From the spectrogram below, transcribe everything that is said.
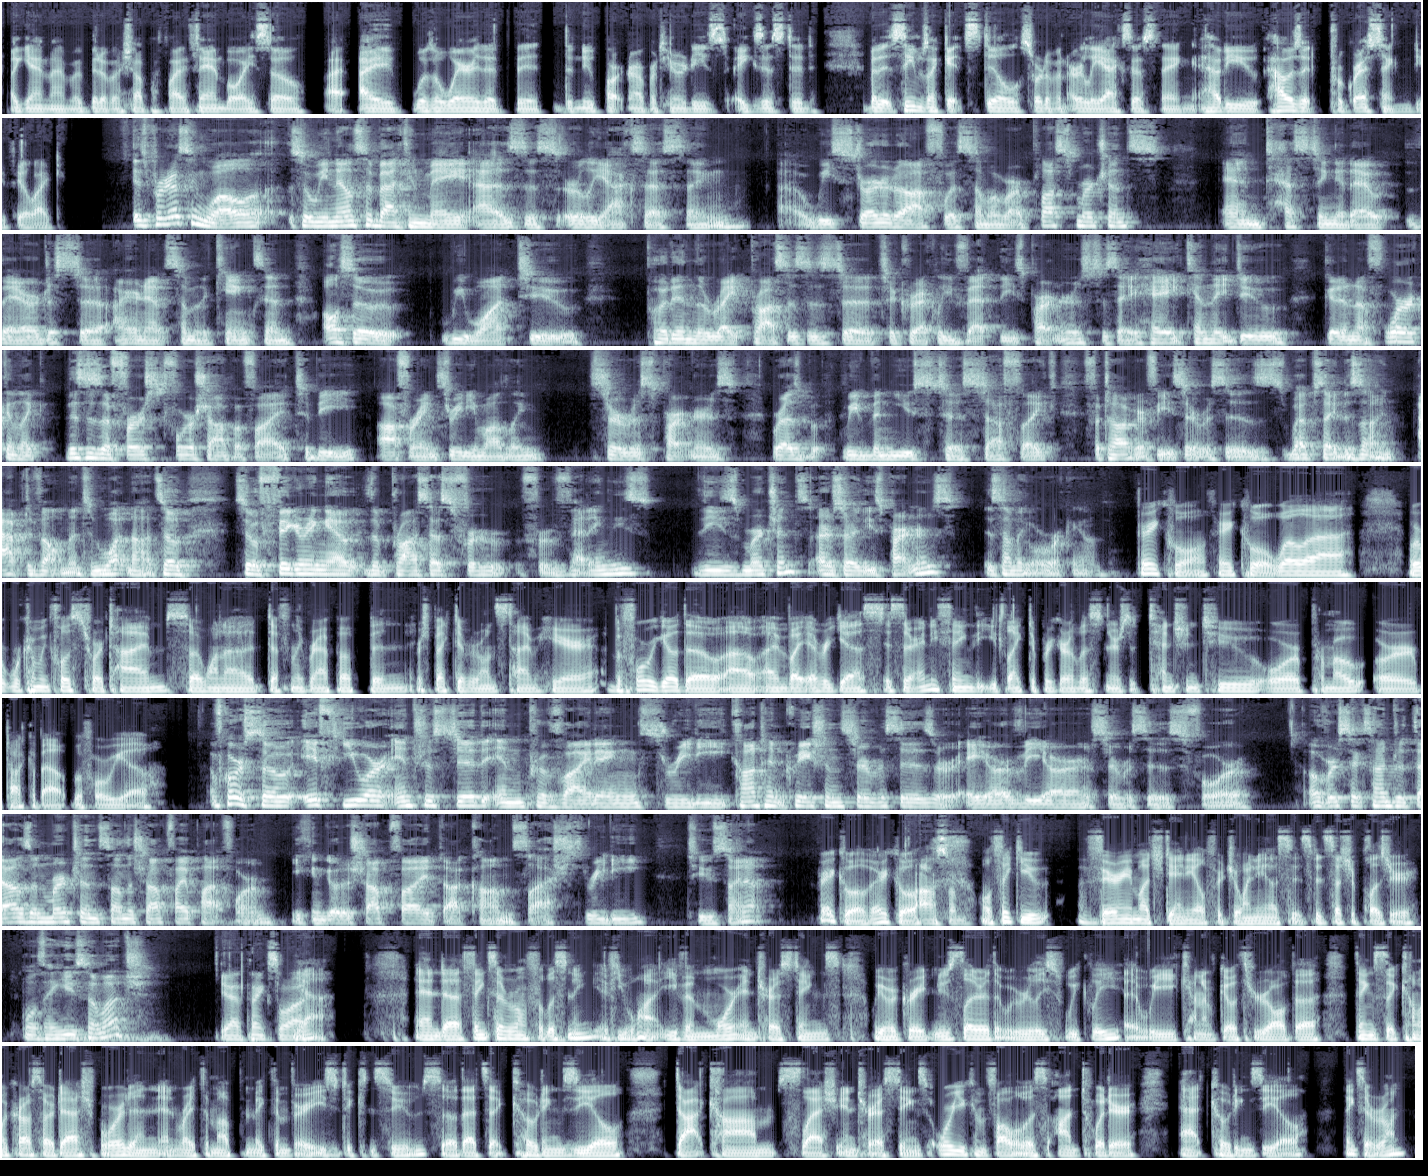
again, I'm a bit of a Shopify fanboy, so I, I, was aware that the the new partner opportunities existed, but it seems like it's still sort of an early access thing. How do you how is it progressing? Do you feel like it's progressing well? So we announced it back in May as this early access thing. Uh, we started off with some of our plus merchants and testing it out there just to iron out some of the kinks, and also we want to put in the right processes to to correctly vet these partners to say, hey, can they do good enough work? And like this is a first for Shopify to be offering 3D modeling service partners, whereas we've been used to stuff like photography services, website design, app development, and whatnot. So so figuring out the process for for vetting these these merchants or sorry these partners is something we're working on. Very cool. Very cool. Well, uh, we're, we're coming close to our time, so I want to definitely wrap up and respect everyone's time here. Before we go, though, uh, I invite every guest. Is there anything that you'd like to bring our listeners' attention to, or promote, or talk about before we go? Of course. So if you are interested in providing 3D content creation services or AR, VR services for over 600,000 merchants on the Shopify platform, you can go to shopify.com slash 3D to sign up. Very cool. Very cool. Awesome. Well, thank you very much, Daniel, for joining us. It's been such a pleasure. Well, thank you so much. Yeah, thanks a lot. Yeah. And uh, thanks everyone for listening. If you want even more interestings, we have a great newsletter that we release weekly. Uh, we kind of go through all the things that come across our dashboard and, and write them up and make them very easy to consume. So that's at codingzeal.com slash interestings, or you can follow us on Twitter at codingzeal. Thanks everyone.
